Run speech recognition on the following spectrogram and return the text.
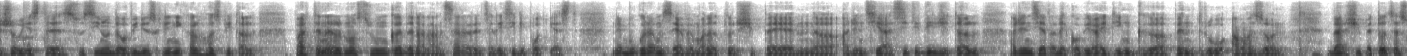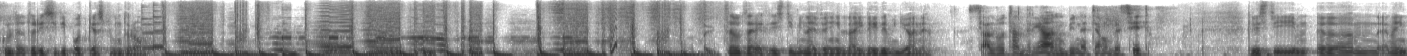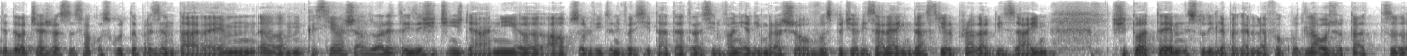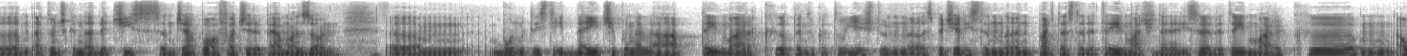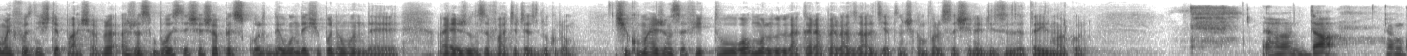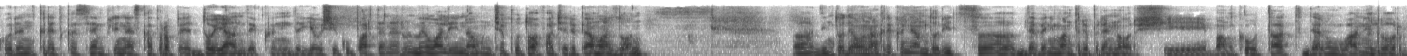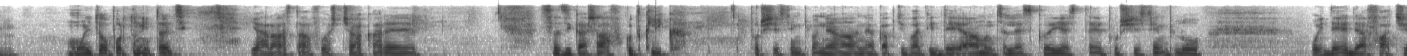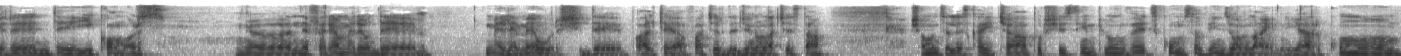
Acest show este susținut de Ovidius Clinical Hospital, partenerul nostru încă de la lansarea rețelei City Podcast. Ne bucurăm să-i avem alături și pe uh, agenția City Digital, agenția ta de copywriting uh, pentru Amazon, dar și pe toți ascultătorii citypodcast.ro. Salutare Cristi, bine ai venit la Idei de Milioane! Salut Adrian, bine te-am găsit! Cristi, um, înainte de orice aș vrea să-ți fac o scurtă prezentare. Um, Cristian Șandru are 35 de ani, uh, a absolvit Universitatea Transilvania din Brașov, specializarea Industrial Product Design și toate studiile pe care le-a făcut l-au ajutat uh, atunci când a decis să înceapă o afacere pe Amazon. Um, bun, Cristi, de aici până la trademark, uh, pentru că tu ești un specialist în, în partea asta de trademark și de înregistrare de trademark, au mai fost niște pași. Aș vrea să-mi povestești așa pe scurt de unde și până unde ai ajuns să faci acest lucru. Și cum ai ajuns să fii tu omul la care apelează alții atunci când vor să-și înregistreze trademark-ul? Uh, da, în curând cred că se împlinesc aproape 2 ani de când eu și cu partenerul meu Alin am început o afacere pe Amazon. Uh, din totdeauna cred că ne-am dorit să devenim antreprenori și am căutat de-a lungul anilor multe oportunități, iar asta a fost cea care, să zic așa, a făcut click. Pur și simplu ne-a, ne-a captivat ideea, am înțeles că este pur și simplu o idee de afacere, de e-commerce. Uh, ne feream mereu de MLM-uri și de alte afaceri de genul acesta și am înțeles că aici pur și simplu înveți cum să vinzi online, iar cum uh,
